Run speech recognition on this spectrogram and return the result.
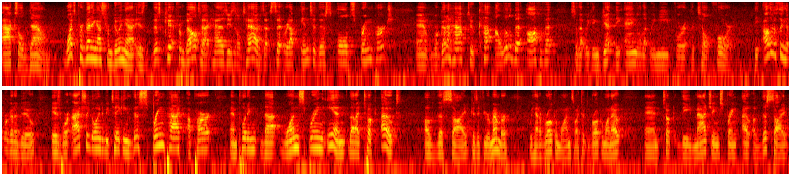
axle down. What's preventing us from doing that is this kit from Belltech has these little tabs that sit right up into this old spring perch and we're gonna have to cut a little bit off of it so that we can get the angle that we need for it to tilt forward. The other thing that we're gonna do is we're actually going to be taking this spring pack apart and putting that one spring in that I took out of this side because if you remember we had a broken one so I took the broken one out and took the matching spring out of this side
